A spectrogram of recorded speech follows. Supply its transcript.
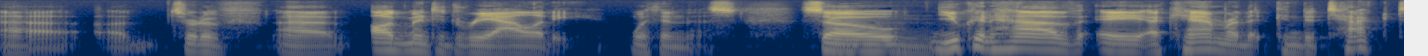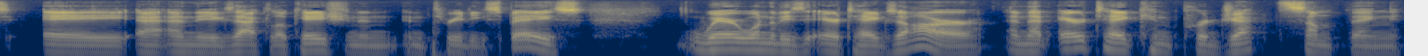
uh, sort of uh, augmented reality within this. So mm. you can have a, a, camera that can detect a and the exact location in, in 3D space where one of these AirTags are, and that AirTag can project something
